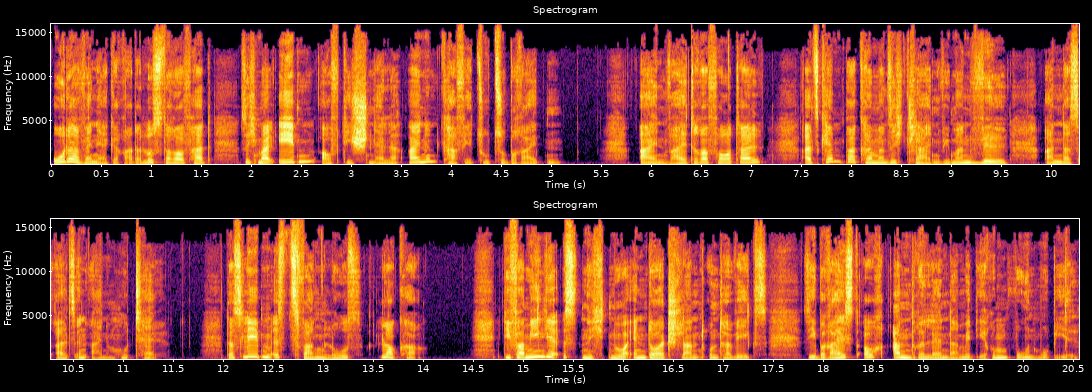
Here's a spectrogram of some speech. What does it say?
Oder, wenn er gerade Lust darauf hat, sich mal eben auf die Schnelle einen Kaffee zuzubereiten. Ein weiterer Vorteil, als Camper kann man sich kleiden, wie man will, anders als in einem Hotel. Das Leben ist zwanglos, locker. Die Familie ist nicht nur in Deutschland unterwegs, sie bereist auch andere Länder mit ihrem Wohnmobil.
